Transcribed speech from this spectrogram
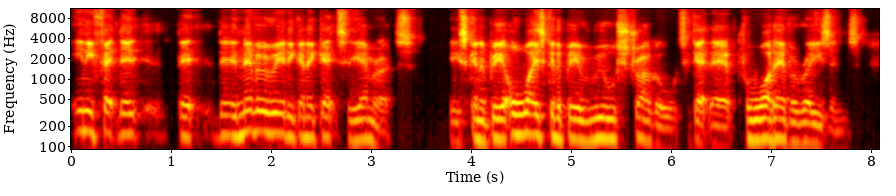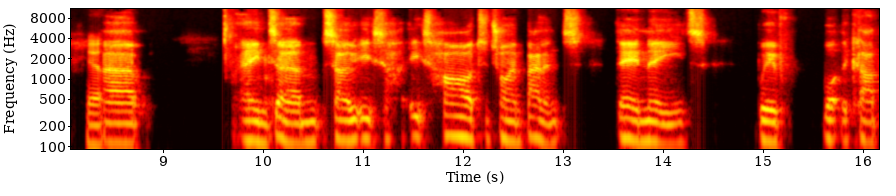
in effect, they they they're never really going to get to the Emirates. It's going to be always going to be a real struggle to get there for whatever reasons. Yeah. Uh, and um, so it's it's hard to try and balance their needs with what the club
